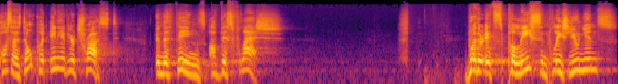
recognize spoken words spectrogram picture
Paul says, don't put any of your trust in the things of this flesh. Whether it's police and police unions,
